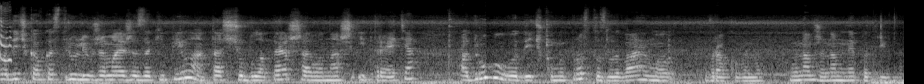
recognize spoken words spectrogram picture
Водичка в кастрюлі вже майже закипіла. Та, що була перша, вона ж і третя. А другу водичку ми просто зливаємо в раковину. Вона вже нам не потрібна.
